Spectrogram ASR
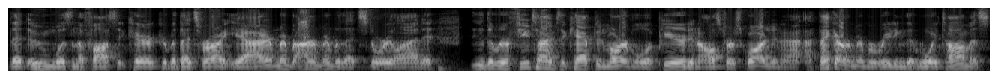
That Oom wasn't a Fawcett character, but that's right. Yeah, I remember. I remember that storyline. It there were a few times that Captain Marvel appeared in All Star Squadron, and I, I think I remember reading that Roy Thomas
